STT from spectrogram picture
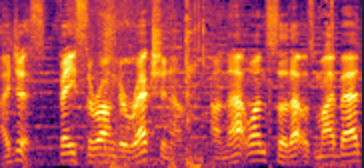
I just faced the wrong direction on, on that one, so that was my bad.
